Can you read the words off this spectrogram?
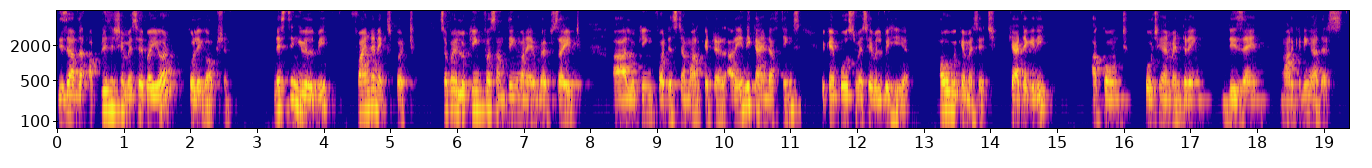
These are the appreciation message by your colleague option Next thing will be find an expert. So by looking for something on a website, uh, looking for digital marketer or any kind of things, you can post message will be here. How we can message? Category, account, coaching and mentoring, design, marketing, others,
